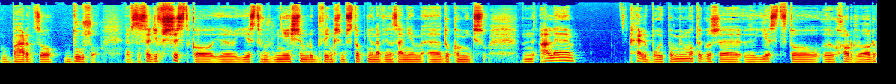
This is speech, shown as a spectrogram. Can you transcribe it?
bardzo dużo. W zasadzie wszystko y, jest w mniejszym lub większym stopniu nawiązaniem e, do komiksu. Ale Hellboy, pomimo tego, że jest to e, horror,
